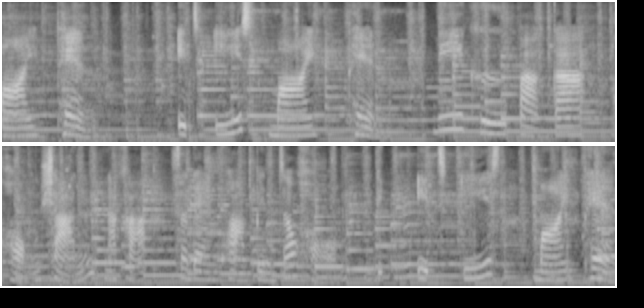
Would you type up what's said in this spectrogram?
my pen it is my pen นี่คือปากกาของฉันนะคะ แสดงความเป็นเจ้าของ it is my pen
